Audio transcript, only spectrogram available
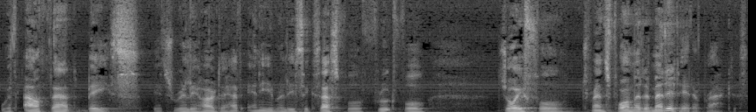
without that base, it's really hard to have any really successful, fruitful, joyful, transformative meditative practice.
